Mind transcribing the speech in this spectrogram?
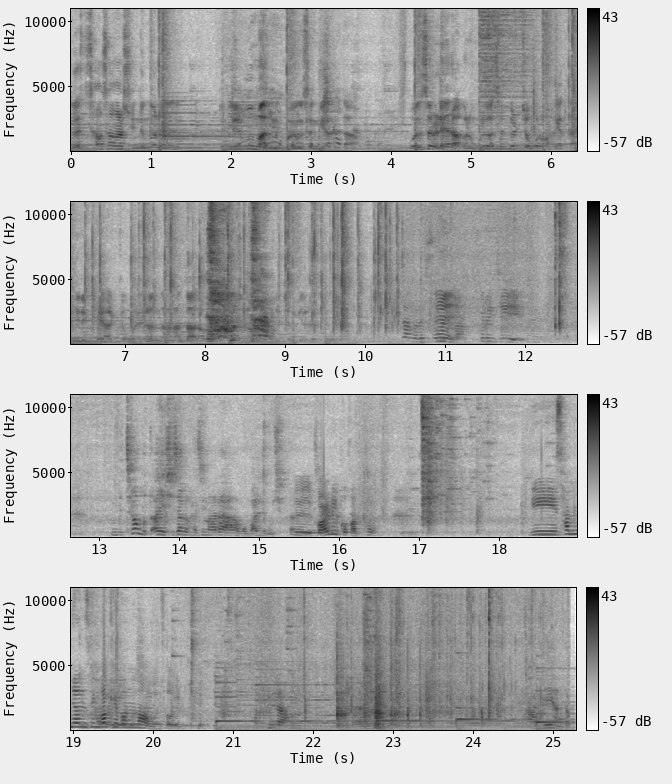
우리가 상상할 수 있는 거는 또 일부만 고용 승계한다. 원서를 내라. 그럼 우리가 선별적으로 하겠다. 이렇게 할 경우에는 안 한다라고 정리를 했고. 네, 그러지. 근데 처음부터 아예 시작을 하지 마라 하고 말리고 싶다 네, 말릴 것 같아요. 네 3년 생각해봤나 하면서 이렇게. 아 해야 한다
